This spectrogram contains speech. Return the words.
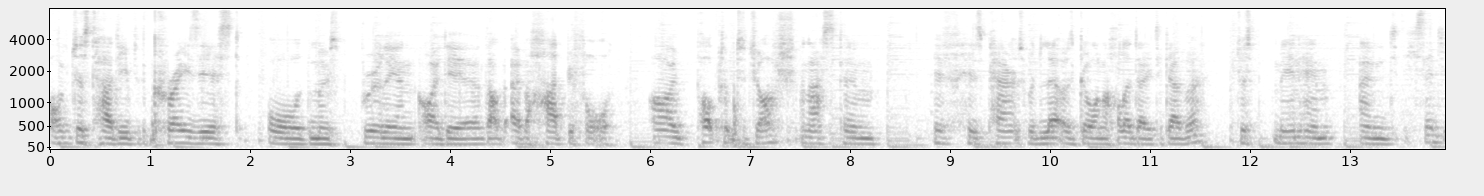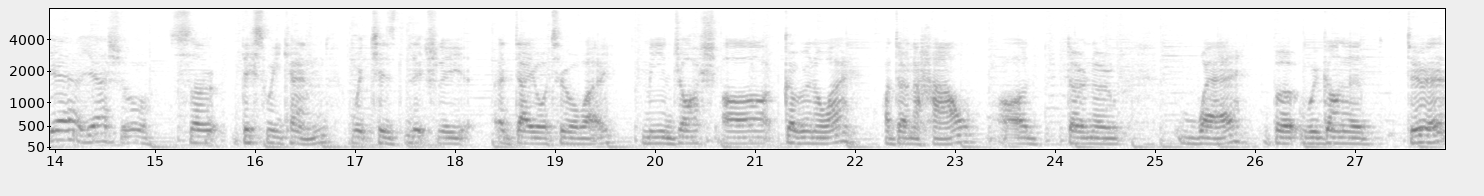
I've just had either the craziest or the most brilliant idea that I've ever had before. I popped up to Josh and asked him if his parents would let us go on a holiday together, just me and him, and he said, yeah, yeah, sure. So, this weekend, which is literally a day or two away, me and Josh are going away. I don't know how, I don't know where, but we're gonna do it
